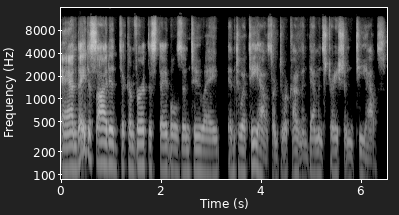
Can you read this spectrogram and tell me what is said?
And they decided to convert the stables into a, into a tea house or into a kind of a demonstration tea house.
